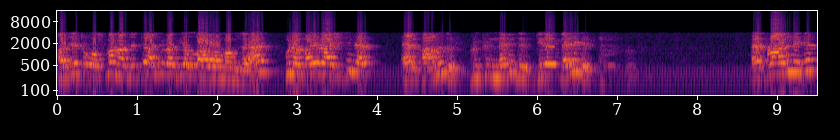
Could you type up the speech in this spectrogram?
Hazreti Osman Hazreti Ali radıyallahu anh olmak üzere Hulefai Raşidin erkanıdır, rükünleridir, direkleridir. Efradı nedir?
